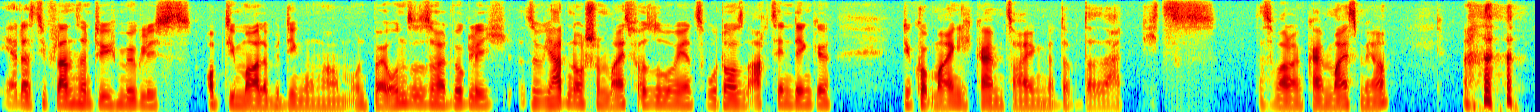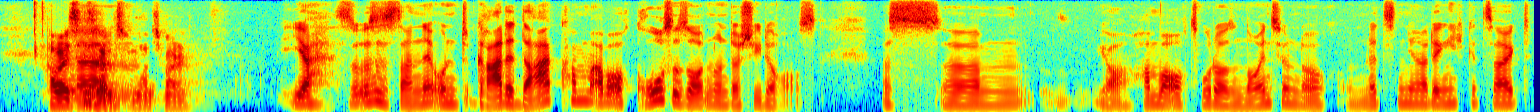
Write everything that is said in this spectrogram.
ja, dass die Pflanzen natürlich möglichst optimale Bedingungen haben. Und bei uns ist es halt wirklich, also wir hatten auch schon Maisversuche, wenn ich jetzt 2018 denke, die konnte man eigentlich keinem zeigen. Da, da, da, hat nichts, das war dann kein Mais mehr. aber es ist halt ähm, halt so manchmal. Ja, so ist es dann. Ne? Und gerade da kommen aber auch große Sortenunterschiede raus. Das ähm, ja, haben wir auch 2019 und auch im letzten Jahr, denke ich, gezeigt.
